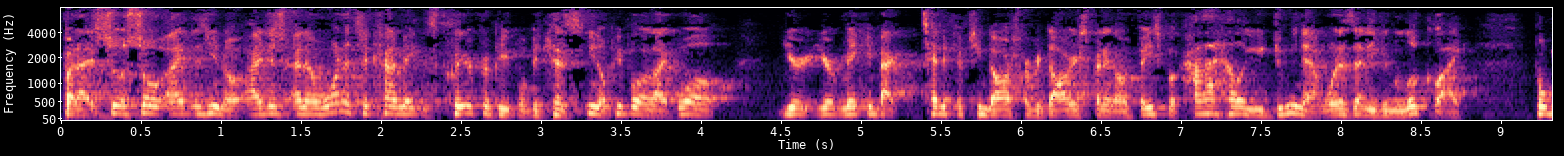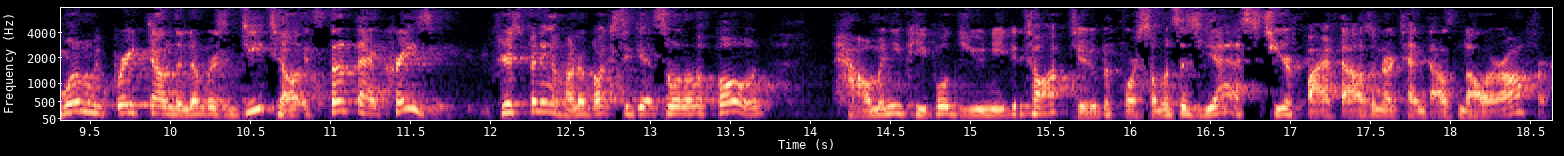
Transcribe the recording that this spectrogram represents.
But I, so, so I, you know, I just, and I wanted to kind of make this clear for people because, you know, people are like, well, you're, you're making back 10 to $15 for every dollar you're spending on Facebook. How the hell are you doing that? What does that even look like? But when we break down the numbers in detail, it's not that crazy. If you're spending 100 bucks to get someone on the phone, how many people do you need to talk to before someone says yes to your $5,000 or $10,000 offer?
